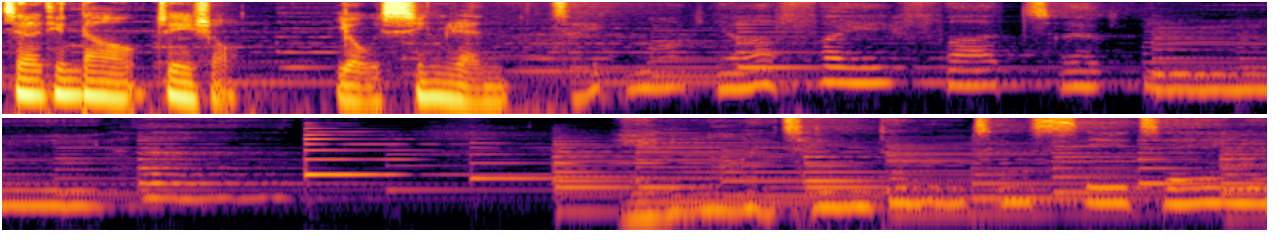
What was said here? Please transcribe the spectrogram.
先来听到这一首《有心人》。寂寞也揮發着是這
